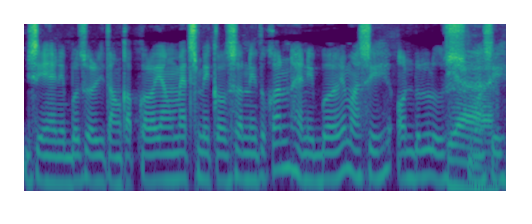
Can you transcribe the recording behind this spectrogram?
si Hannibal sudah ditangkap kalau yang Matt Mikkelsen itu kan Hannibalnya masih on the loose Ya. masih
